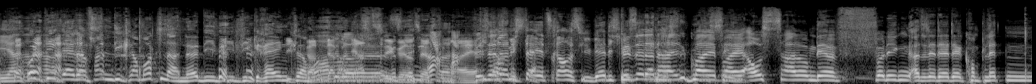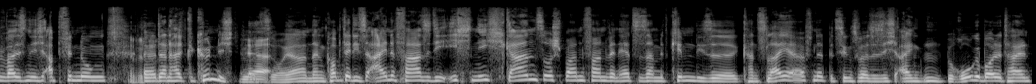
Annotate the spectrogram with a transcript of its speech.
Ja. Und die, da, da fangen die Klamotten an, ne? Die, die, die grellen die Klamotten. Genau. Bis er dann, ich da jetzt raus? Wie werde ich Bis er dann halt bei, bei Auszahlung der völligen, also der, der, der kompletten, weiß ich nicht, Abfindung, äh, dann halt gekündigt wird. Ja. So, ja. Und dann kommt ja diese eine Phase, die ich nicht ganz so spannend fand, wenn er zusammen mit Kim diese Kanzlei eröffnet, beziehungsweise sich ein mhm. Bürogebäude teilen.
